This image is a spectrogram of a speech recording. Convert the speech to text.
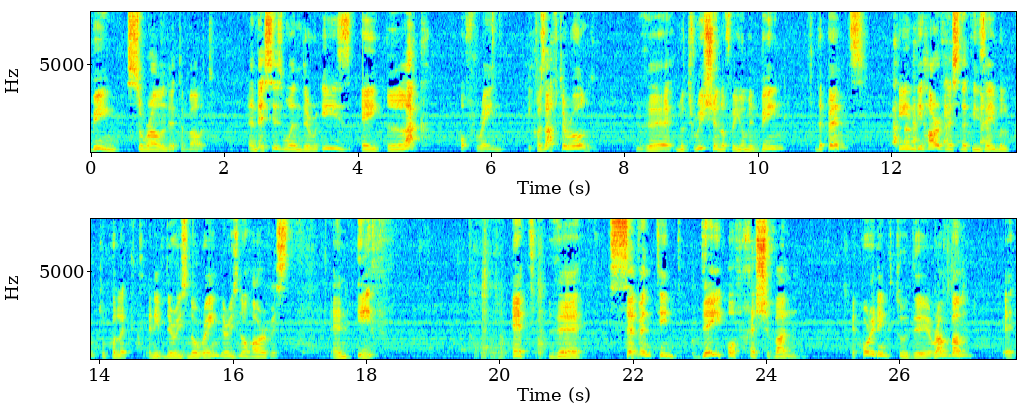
being surrounded about. And this is when there is a lack of rain. Because after all, the nutrition of a human being depends in the harvest that he is able to collect. And if there is no rain, there is no harvest. And if at the 17th day of Cheshvan, according to the Rambam, it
